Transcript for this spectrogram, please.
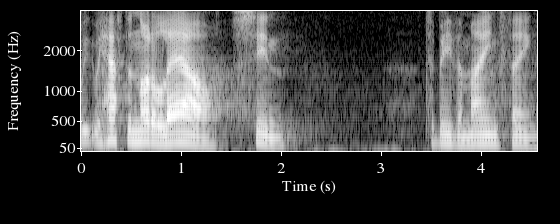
We, we have to not allow sin to be the main thing,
